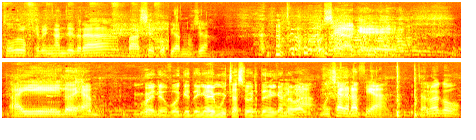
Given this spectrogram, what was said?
todos los que vengan detrás va a ser copiarnos ya. o sea que ahí lo dejamos. Bueno, porque tengáis mucha suerte en el carnaval. muchas gracias. Hasta luego.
